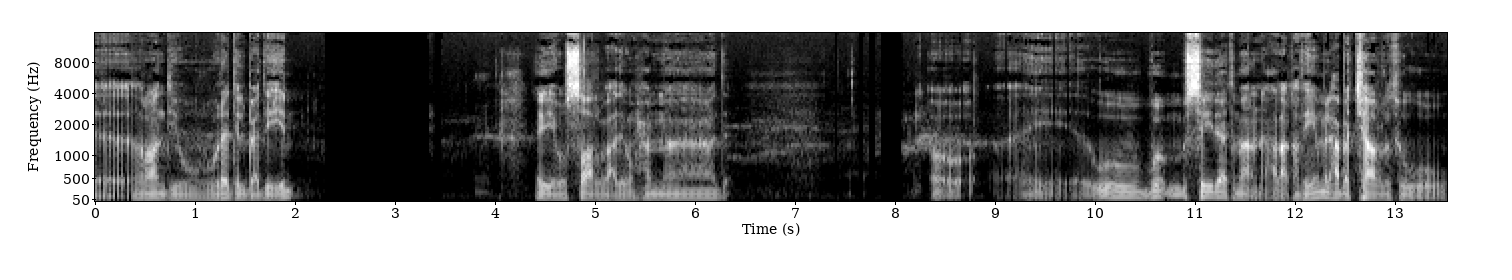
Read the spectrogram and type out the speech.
آه، راندي وريدل بعدين. اي وصار بعد محمد. والسيدات ما لنا علاقة فيهم. لعبت شارلوت و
